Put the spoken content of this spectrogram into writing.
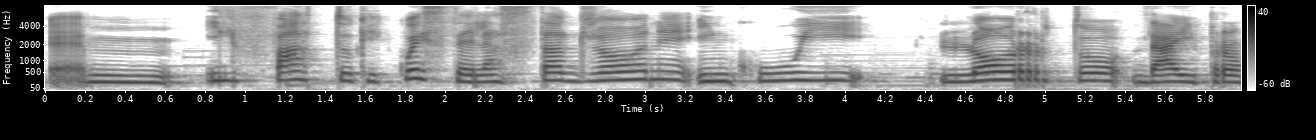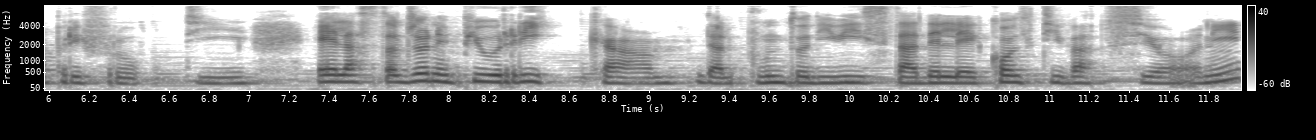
ehm, il fatto che questa è la stagione in cui l'orto dà i propri frutti, è la stagione più ricca dal punto di vista delle coltivazioni,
